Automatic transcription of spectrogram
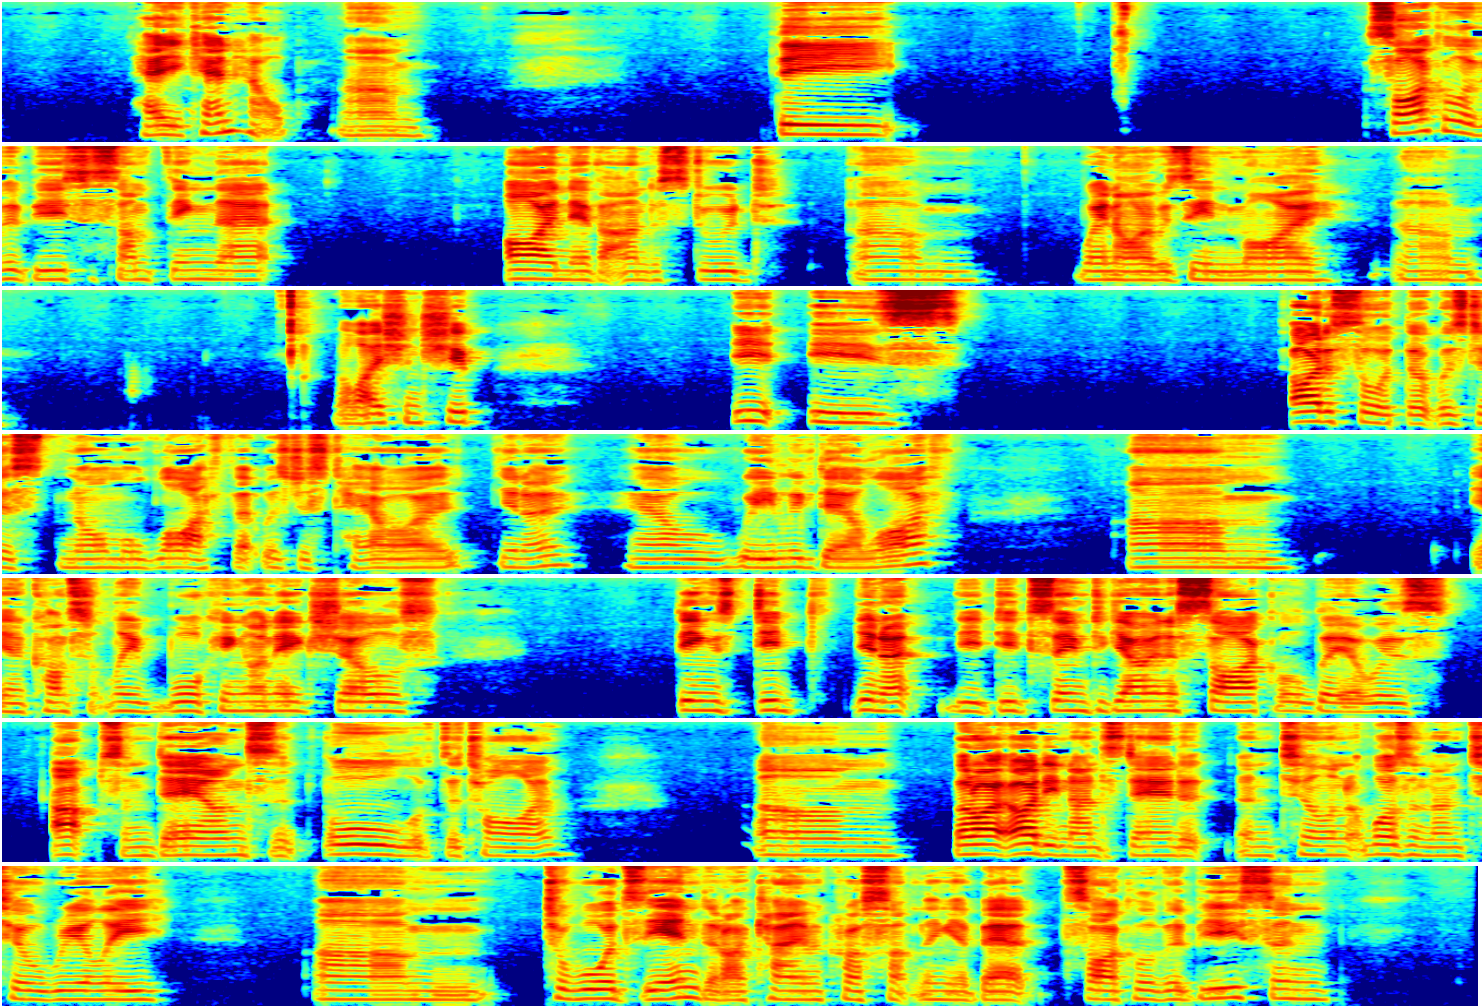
how you can help. Um, the cycle of abuse is something that I never understood um, when I was in my um, relationship. It is, I just thought that was just normal life. That was just how I, you know, how we lived our life. Um, you know, constantly walking on eggshells. Things did, you know, you did seem to go in a cycle. There was ups and downs all of the time. Um, but I, I didn't understand it until, and it wasn't until really um, towards the end that I came across something about cycle of abuse, and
